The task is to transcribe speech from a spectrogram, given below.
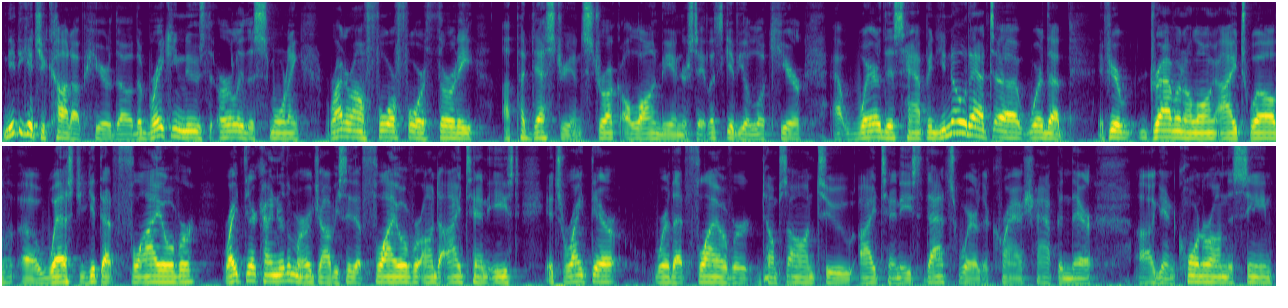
Need to get you caught up here, though. The breaking news early this morning, right around 4 4:30, a pedestrian struck along the interstate. Let's give you a look here at where this happened. You know that uh, where the if you're driving along I-12 uh, west, you get that flyover right there, kind of near the merge. Obviously, that flyover onto I-10 east. It's right there where that flyover dumps onto I-10 East. That's where the crash happened there. Uh, again, coroner on the scene.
